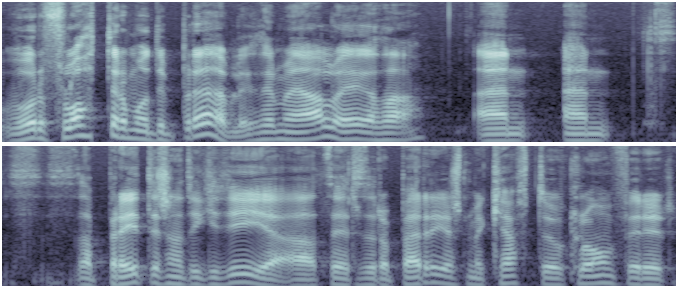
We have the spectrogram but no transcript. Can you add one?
voru flottir á móti breðablík, þeir með alveg eiga það en, en það breytir samt ekki því að þeir þurfa að berjast með kjafti og klóm fyrir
